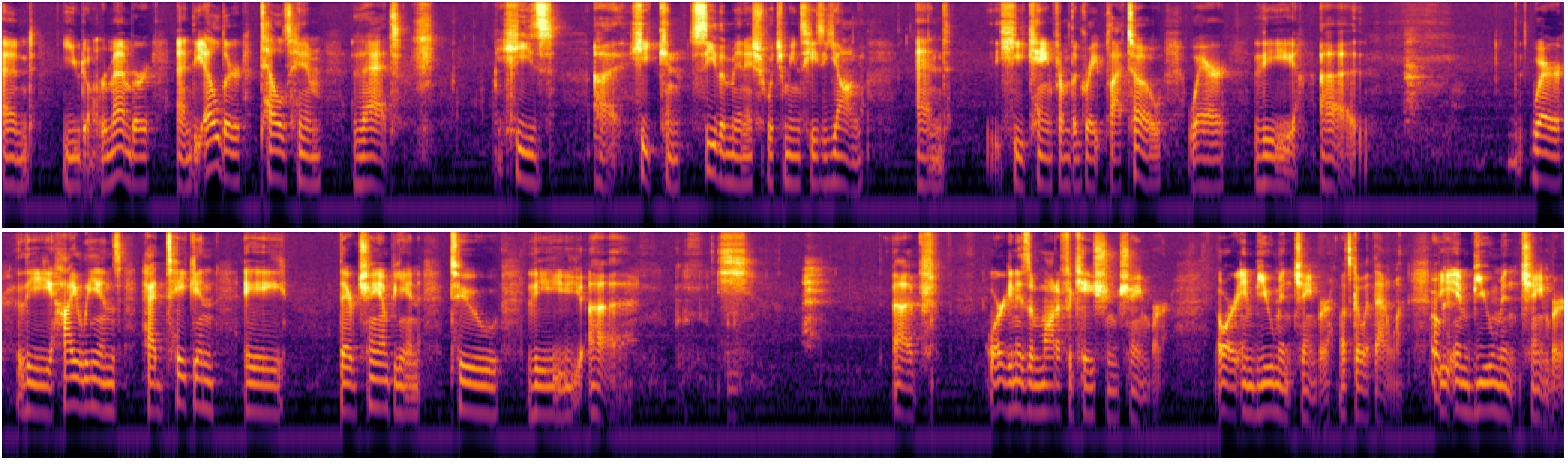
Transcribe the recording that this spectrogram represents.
and you don't remember. And the Elder tells him that he's uh, he can see the Minish, which means he's young, and he came from the Great Plateau, where the uh, where the Hylians had taken a their champion to the uh, uh, organism modification chamber or imbuement chamber. Let's go with that one. The imbuement chamber,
